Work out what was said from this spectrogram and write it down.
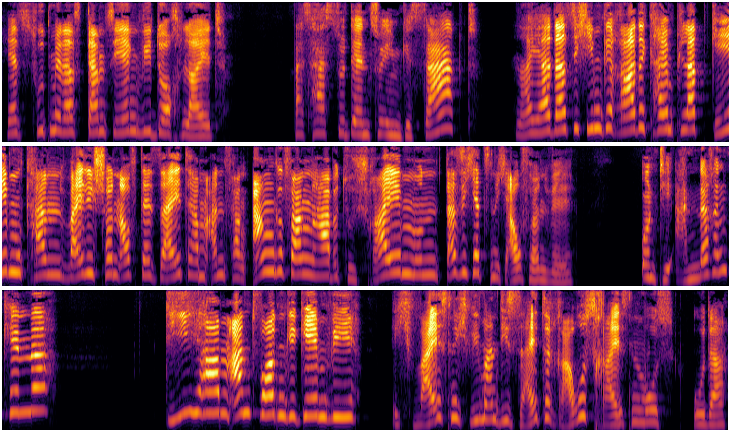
jetzt tut mir das Ganze irgendwie doch leid. Was hast du denn zu ihm gesagt? Naja, dass ich ihm gerade kein Blatt geben kann, weil ich schon auf der Seite am Anfang angefangen habe zu schreiben und dass ich jetzt nicht aufhören will. Und die anderen Kinder? Die haben Antworten gegeben wie Ich weiß nicht, wie man die Seite rausreißen muss. Oder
